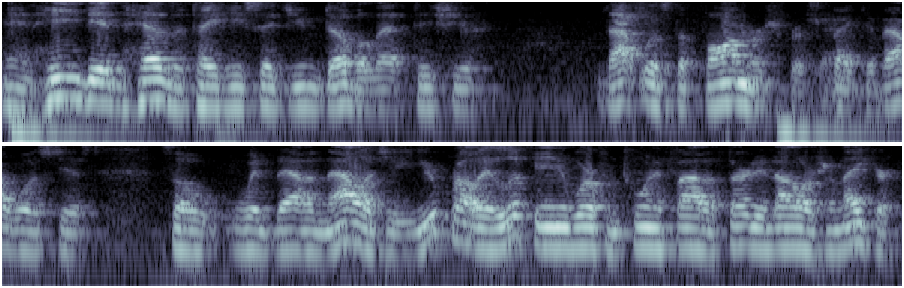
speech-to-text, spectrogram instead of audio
And he didn't hesitate. He said, "You can double that this year." That was the farmer's perspective. That was just so. With that analogy, you're probably looking anywhere from twenty-five to thirty dollars an acre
